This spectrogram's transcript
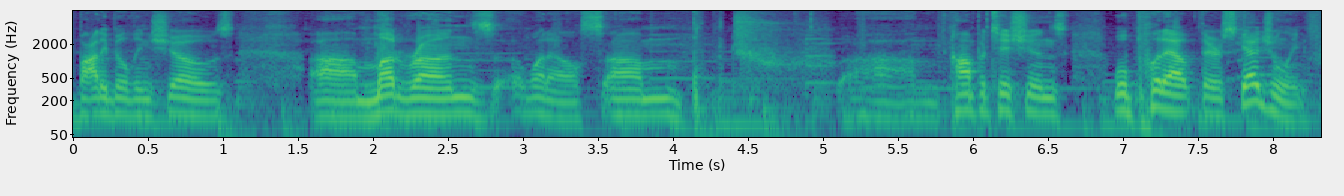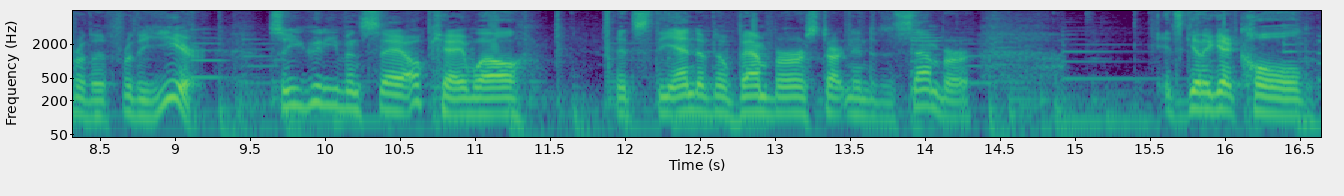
bodybuilding shows, uh, mud runs, what else? Um, um, competitions will put out their scheduling for the for the year. So you could even say, okay, well, it's the end of November, starting into December, it's to get cold.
